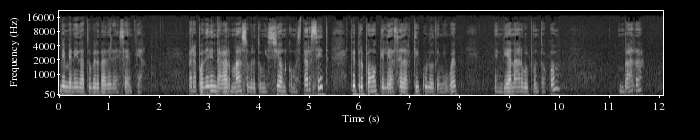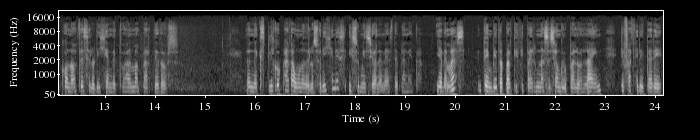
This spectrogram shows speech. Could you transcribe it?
Bienvenida a tu verdadera esencia. Para poder indagar más sobre tu misión como Starseed, te propongo que leas el artículo de mi web en dianaarbol.com barra Conoces el origen de tu alma, parte 2, donde explico cada uno de los orígenes y su misión en este planeta. Y además te invito a participar en una sesión grupal online que facilitaré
